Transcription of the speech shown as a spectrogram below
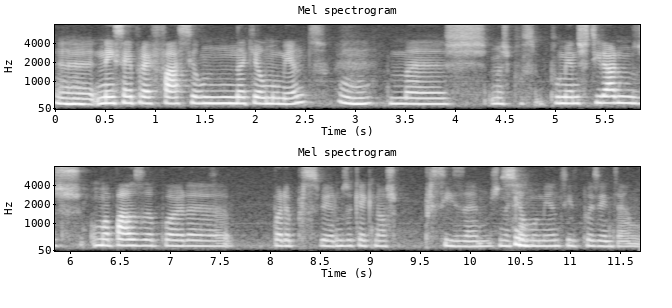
Uhum. Uh, nem sempre é fácil naquele momento, uhum. mas, mas pelo, pelo menos tirarmos uma pausa para, para percebermos o que é que nós precisamos naquele Sim. momento e depois então.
